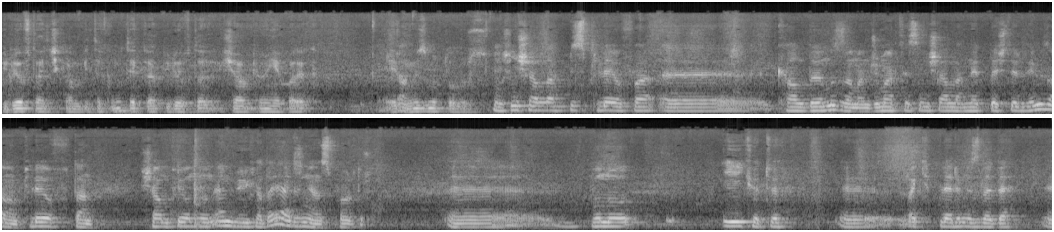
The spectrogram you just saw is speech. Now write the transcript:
playoff'tan çıkan bir takımı tekrar playoff'ta şampiyon yaparak hepimiz mutlu oluruz. İnşallah biz playoff'a e, kaldığımız zaman, cumartesi inşallah netleştirdiğimiz zaman playoff'tan şampiyonluğun en büyük adayı Erzincan Spor'dur. E, bunu iyi kötü e, rakiplerimizle de e,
